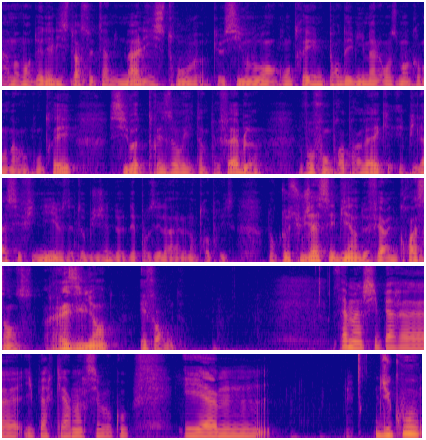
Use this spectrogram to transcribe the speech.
à un moment donné, l'histoire se termine mal. Et il se trouve que si vous rencontrez une pandémie, malheureusement, comme on a rencontré, si votre trésorerie est un peu faible, vos fonds propres avec, et puis là, c'est fini, vous êtes obligé de déposer l'entreprise. Donc le sujet, c'est bien de faire une croissance résiliente et for good. Ça marche hyper, euh, hyper clair, merci beaucoup. Et euh, du coup,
